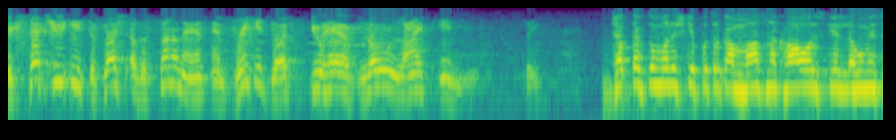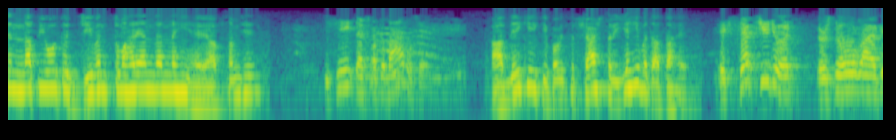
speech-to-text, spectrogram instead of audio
Except you eat the flesh of the Son of Man and drink His blood, you have no जब तक तुम मनुष्य के पुत्र का मांस न खाओ और उसके लहू में से न पियो तो जीवन तुम्हारे अंदर नहीं है। आप समझे? आप देखिए कि पवित्र शास्त्र यही बताता है। एक्सेप्ट you do it, there's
